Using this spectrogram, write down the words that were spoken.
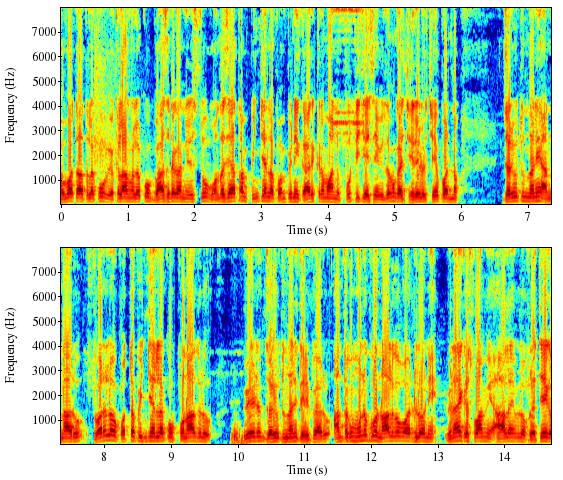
అవ్వాతాతలకు వికలాంగులకు బాసటగా నిలుస్తూ వంద శాతం పింఛన్ల పంపిణీ కార్యక్రమాన్ని పూర్తి చేసే విధంగా చర్యలు చేపట్టడం జరుగుతుందని అన్నారు. త్వరలో కొత్త పింఛన్లకు పునాదులు వేయడం జరుగుతుందని తెలిపారు. అంతకు మునుపు నాలుగో వార్డులోని వినాయక స్వామి ఆలయంలో ప్రత్యేక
